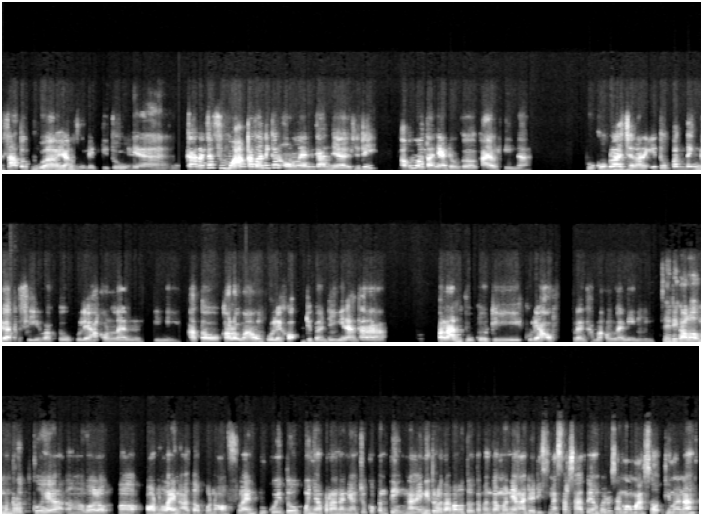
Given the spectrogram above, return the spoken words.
satu dua yang sulit gitu. Yeah. Karena kan semua angkatan ini kan online kan ya. Jadi aku mau tanya dong ke Kak Elvina buku pelajaran itu penting nggak sih waktu kuliah online ini? Atau kalau mau boleh kok dibandingin antara peran buku di kuliah offline sama online ini? Jadi kalau menurutku ya, uh, walau uh, online ataupun offline, buku itu punya peranan yang cukup penting. Nah ini terutama untuk teman-teman yang ada di semester 1 yang barusan mau masuk, di mana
